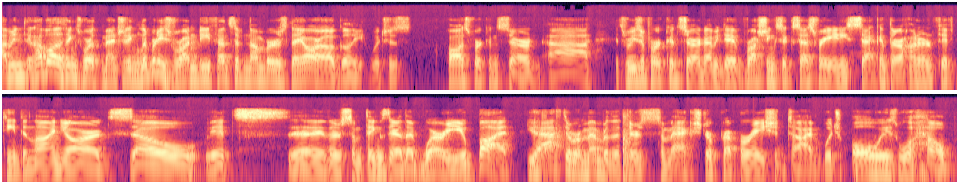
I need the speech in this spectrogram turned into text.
I mean, a couple other things worth mentioning. Liberty's run defensive numbers, they are ugly, which is pause for concern. Uh, it's reason for concern. I mean, they have rushing success rate 82nd. They're 115th in line yards. So it's uh, there's some things there that worry you. But you have to remember that there's some extra preparation time, which always will help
